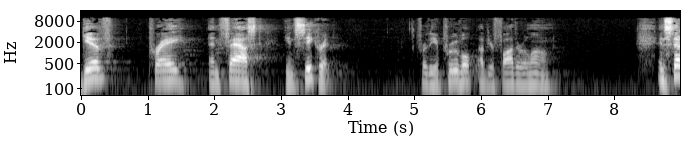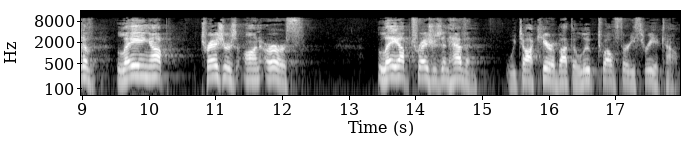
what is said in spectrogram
give, pray, and fast in secret for the approval of your Father alone. Instead of laying up treasures on earth, lay up treasures in heaven. We talk here about the Luke 12:33 account.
